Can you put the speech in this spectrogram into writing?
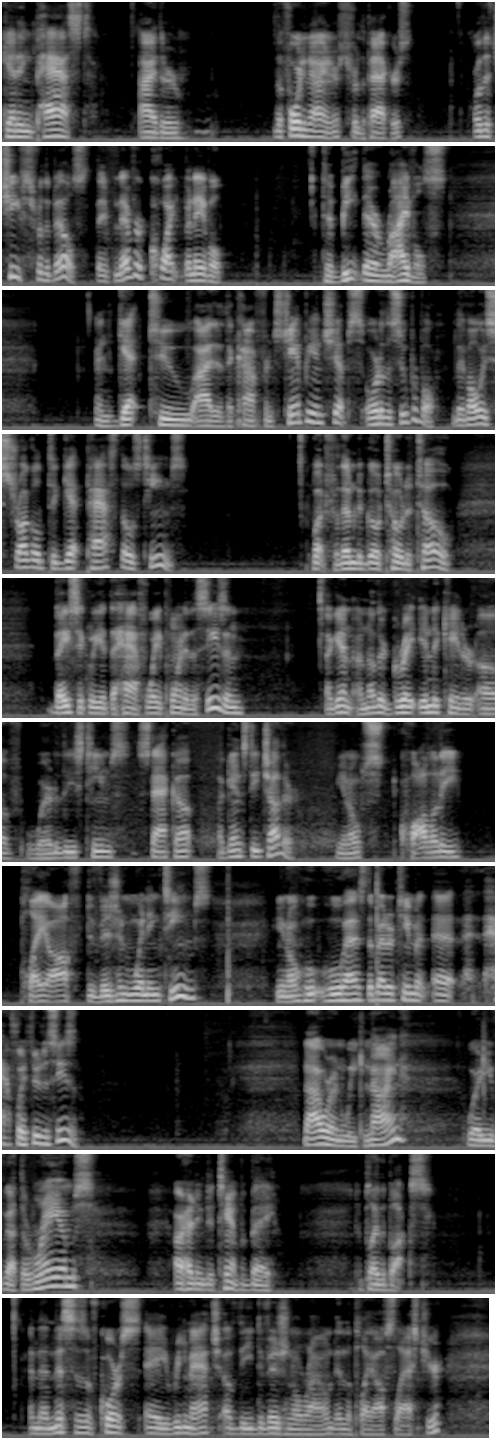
getting past either the 49ers for the Packers or the Chiefs for the Bills. They've never quite been able to beat their rivals and get to either the conference championships or to the Super Bowl. They've always struggled to get past those teams. But for them to go toe to toe, basically at the halfway point of the season, again, another great indicator of where do these teams stack up against each other. You know, quality playoff division winning teams. You know, who, who has the better team at, at halfway through the season? Now we're in week nine, where you've got the Rams are heading to Tampa Bay to play the Bucks. And then this is of course a rematch of the divisional round in the playoffs last year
